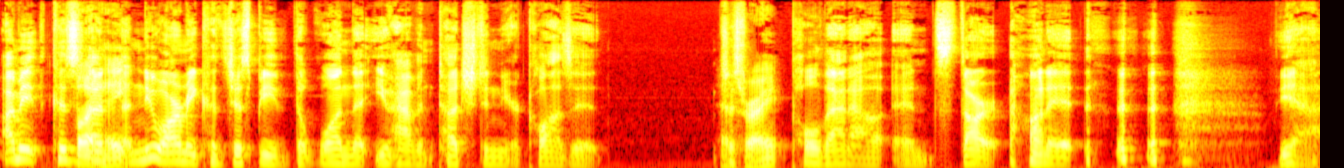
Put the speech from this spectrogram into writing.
I mean, because a, hey. a new army could just be the one that you haven't touched in your closet. That's right. Pull that out and start on it. yeah.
